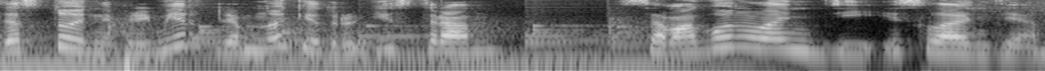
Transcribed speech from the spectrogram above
Достойный пример для многих других стран. Самогон Ланди, Исландия.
